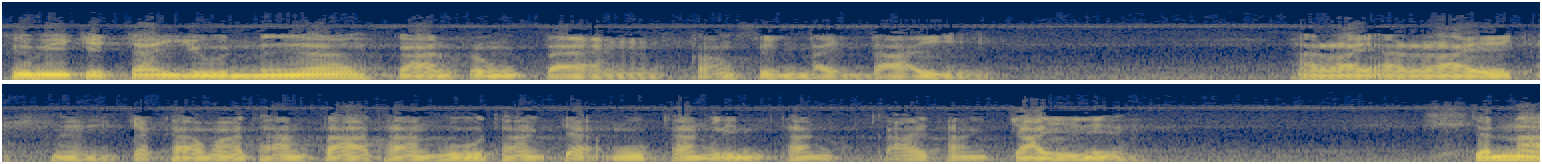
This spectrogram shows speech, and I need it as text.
คือมีจิตใจอยู่เหนือการปรุงแต่งของสิ่งใด ๆ อะไรอะไรจะเข้ามาทางตาทางหูทางจมูกทางลิ้นทางกายทางใจเนี่ยจะน่า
